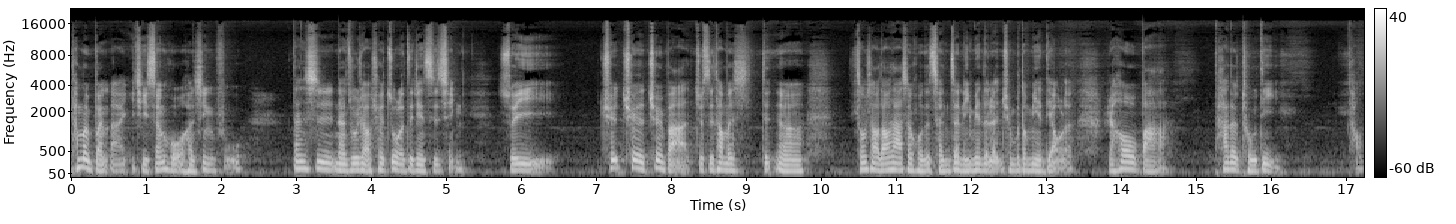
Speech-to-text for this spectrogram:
他们本来一起生活很幸福，但是男主角却做了这件事情，所以却却却把就是他们的呃。从小到大生活的城镇里面的人全部都灭掉了，然后把他的徒弟，好，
